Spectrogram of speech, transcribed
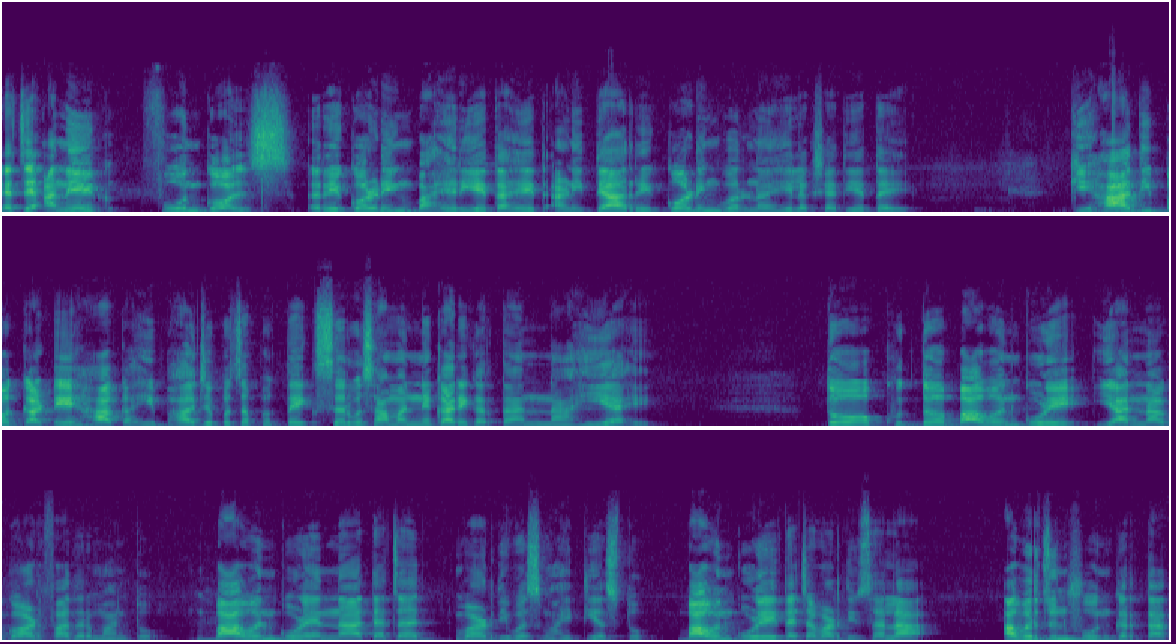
त्याचे अनेक फोन कॉल्स रेकॉर्डिंग बाहेर येत आहेत आणि त्या रेकॉर्डिंगवरनं हे लक्षात येतं आहे की हा दीपक काटे हा काही भाजपचा फक्त एक सर्वसामान्य कार्यकर्ता नाही आहे. तो खुद्द बावनकुळे यांना गॉडफादर मानतो. बावनकुळेंना त्याचा वाढदिवस माहिती असतो. बावनकुळे त्याच्या वाढदिवसाला आवर्जून फोन करतात.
